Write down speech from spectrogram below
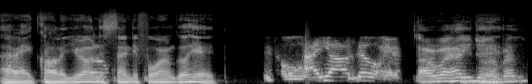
All right, caller, you're on the Sunday Forum. Go ahead. How y'all doing? All right, how you doing, Good. brother?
